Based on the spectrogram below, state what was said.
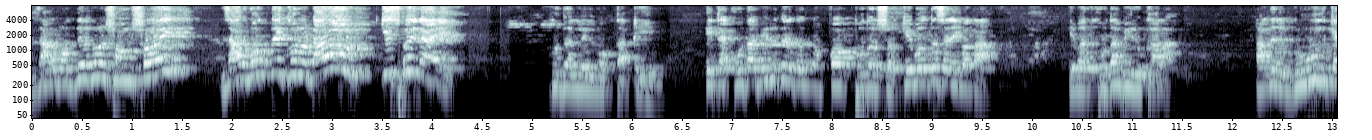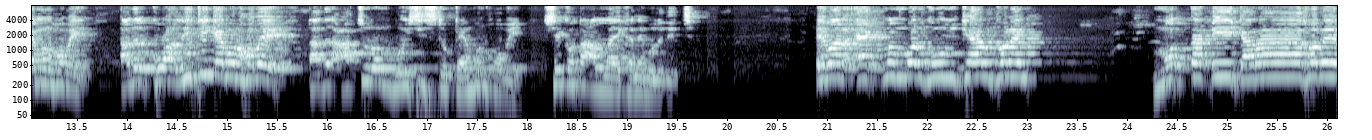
যার মধ্যে কোনো সংশয়, যার মধ্যে কোনো ডাউট কিছুই নাই। হুদাল্লিল মুত্তাকিন। এটা খোদা বিরুদ্ধের জন্য পথ প্রদর্শক। কে বলতেছেন এই কথা? এবার খোদা বিরু কারা? তাদের গুণ কেমন হবে? তাদের কোয়ালিটি কেমন হবে? তাদের আচরণ বৈশিষ্ট্য কেমন হবে, সে কথা আল্লাহ এখানে বলে দিচ্ছে। এবার এক নম্বর গুণ খেয়াল করেন, মোত্তাকি কারা হবে?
